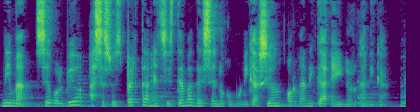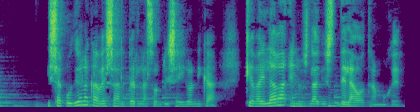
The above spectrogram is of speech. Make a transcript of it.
Nima se volvió hacia su experta en sistemas de xenocomunicación orgánica e inorgánica y sacudió la cabeza al ver la sonrisa irónica que bailaba en los labios de la otra mujer.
